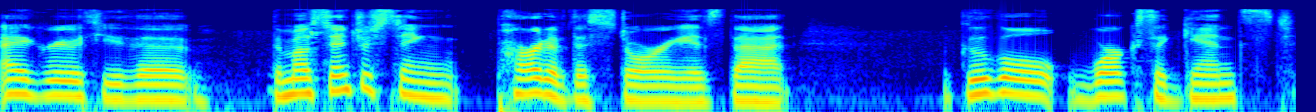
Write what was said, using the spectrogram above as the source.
I agree with you. the The most interesting part of this story is that Google works against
